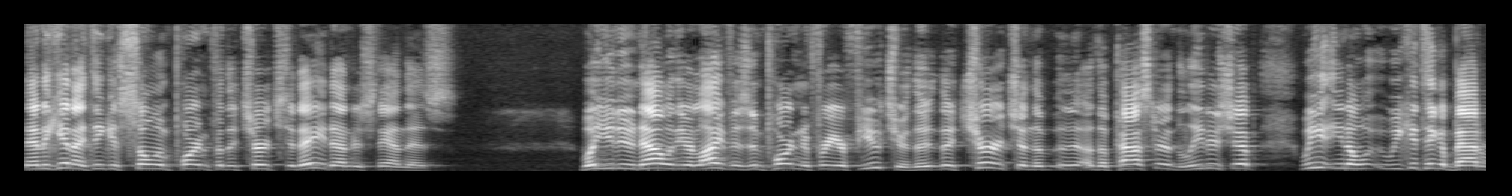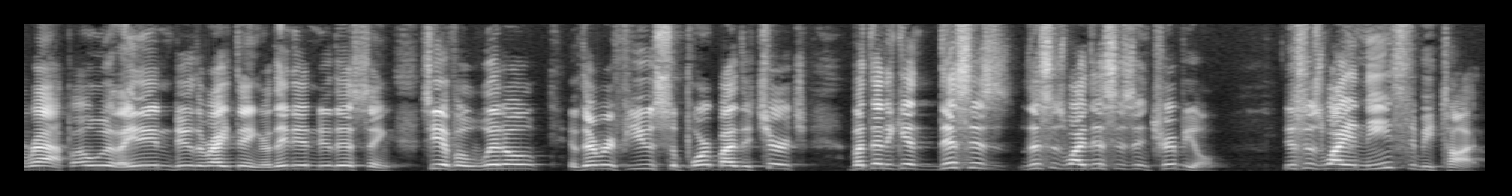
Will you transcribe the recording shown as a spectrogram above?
And again, I think it's so important for the church today to understand this. What you do now with your life is important for your future. The, the church and the, uh, the pastor, the leadership, we, you know, we could take a bad rap. Oh, they didn't do the right thing or they didn't do this thing. See, if a widow, if they're refused support by the church, but then again, this is, this is why this isn't trivial. This is why it needs to be taught.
